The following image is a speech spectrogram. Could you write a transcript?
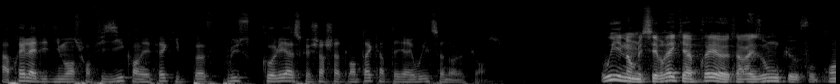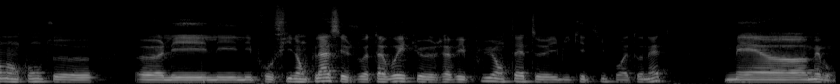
Après, il a des dimensions physiques, en effet, qui peuvent plus coller à ce que cherche Atlanta qu'un Tyree Wilson, en l'occurrence. Oui, non, mais c'est vrai qu'après, euh, tu as raison qu'il faut prendre en compte euh, euh, les, les, profils en place. Et je dois t'avouer que j'avais plus en tête Ebiketti, pour être honnête. Mais, mais bon,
